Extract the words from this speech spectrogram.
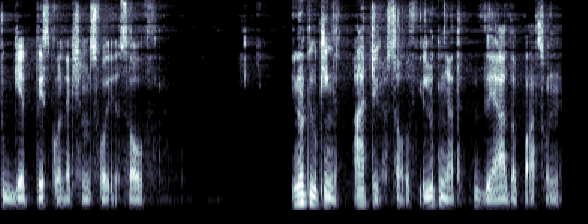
to get these connections for yourself, you're not looking at yourself, you're looking at the other person.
